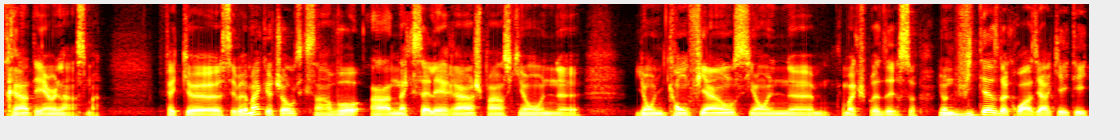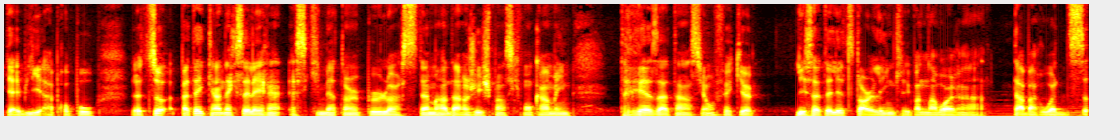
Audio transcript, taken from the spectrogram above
31 lancements. Fait que c'est vraiment quelque chose qui s'en va en accélérant. Je pense qu'ils ont une ils ont une confiance, ils ont une euh, comment je pourrais dire ça, ils ont une vitesse de croisière qui a été établie à propos de ça. Peut-être qu'en accélérant, est-ce qu'ils mettent un peu leur système en danger? Je pense qu'ils font quand même très attention. Fait que les satellites Starlink, ils vont en avoir en tabarouette d'ici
